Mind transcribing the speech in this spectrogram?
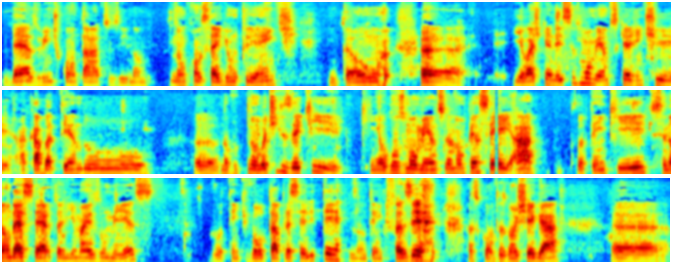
10, 20 contatos e não não consegue um cliente. Então, uh, e eu acho que é nesses momentos que a gente acaba tendo. Uh, não, não vou te dizer que, que em alguns momentos eu não pensei, ah, vou ter que, se não der certo ali mais um mês, vou ter que voltar para a CLT, não tenho que fazer, as contas vão chegar. Uh,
